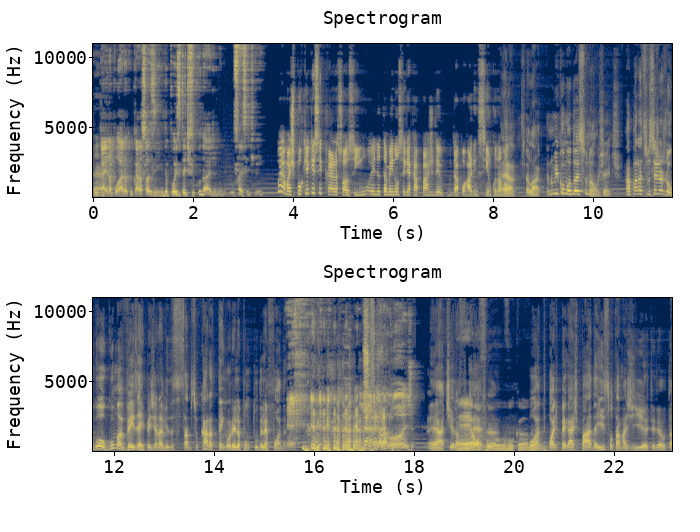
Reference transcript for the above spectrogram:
É. cair na porrada com o cara sozinho depois e ter dificuldade. Não, não faz sentido. Ué, mas por que, que esse cara sozinho ele também não seria capaz de de- dar porrada em cinco na mão? É, sei lá. Não me incomodou isso não, gente. A parada, se você já jogou alguma vez RPG na vida, você sabe se o cara tem orelha pontuda, ele é foda. Enxerga lá longe. É, atira É elfo, vulcano, Porra, tu pode pegar a espada e soltar magia, entendeu? Tá,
